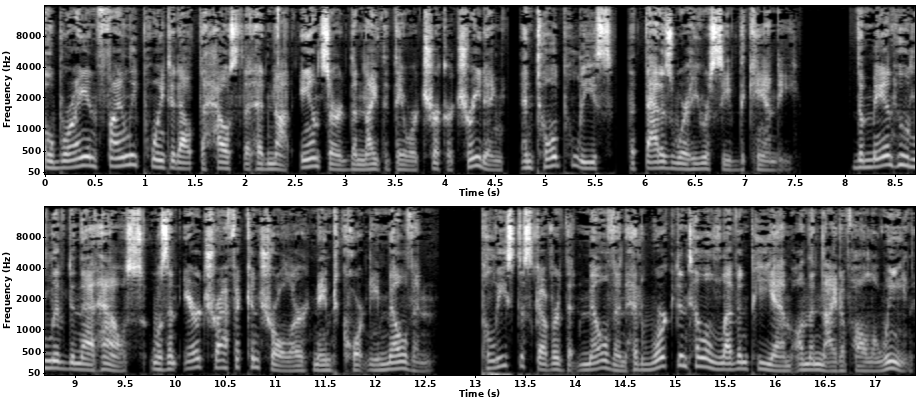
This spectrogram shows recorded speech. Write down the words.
O'Bryan finally pointed out the house that had not answered the night that they were trick or treating and told police that that is where he received the candy. The man who lived in that house was an air traffic controller named Courtney Melvin. Police discovered that Melvin had worked until 11 p.m. on the night of Halloween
